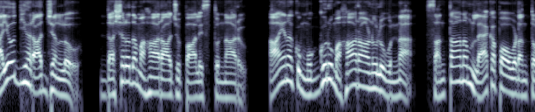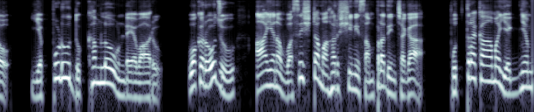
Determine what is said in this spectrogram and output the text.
అయోధ్య రాజ్యంలో దశరథ మహారాజు పాలిస్తున్నారు. ఆయనకు ముగ్గురు మహారాణులు ఉన్నా సంతానం లేకపోవడంతో ఎప్పుడూ దుఃఖంలో ఉండేవారు. ఒకరోజు ఆయన వశిష్ఠ మహర్షిని సంప్రదించగా పుత్రకామ యజ్ఞం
